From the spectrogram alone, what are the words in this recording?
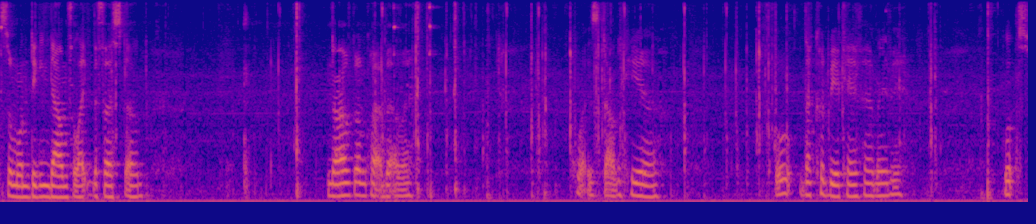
someone digging down for like the first stone. No, I've gone quite a bit away. What is down here? Oh, that could be a cave here, maybe. Looks.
